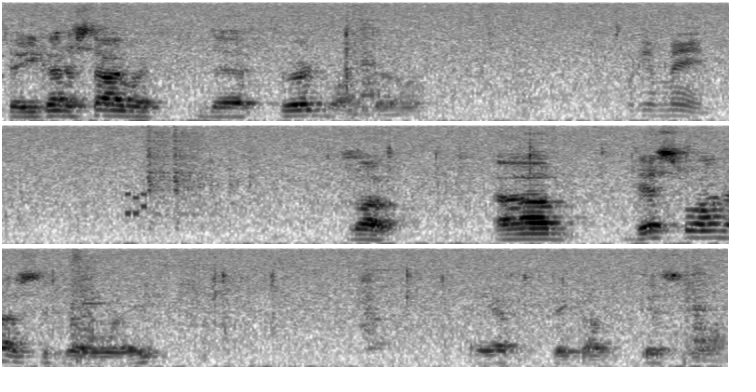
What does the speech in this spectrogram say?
So you gotta start with the third one though. What do you mean? Look, um, this one has to go away. And you have to pick up this one.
